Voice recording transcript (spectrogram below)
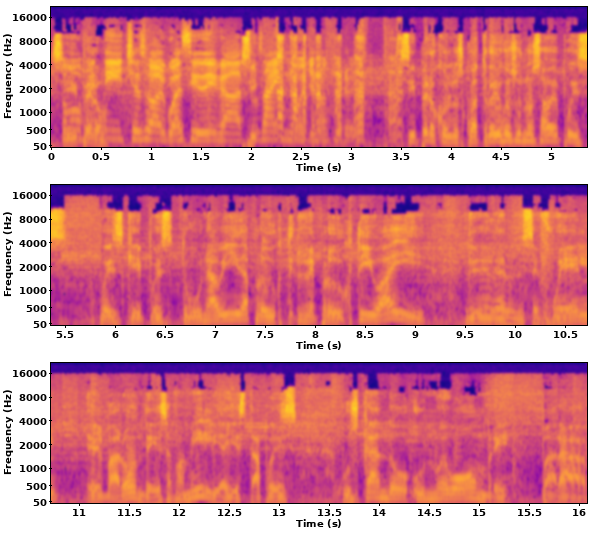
Sí, como pero- fetiches o algo así de gatos. Sí. Ay, no, yo no quiero eso. Sí, pero con los cuatro hijos uno sabe pues, pues que pues tuvo una vida producti- reproductiva y el- el- se fue el, el varón de esa familia y está pues buscando un nuevo hombre para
